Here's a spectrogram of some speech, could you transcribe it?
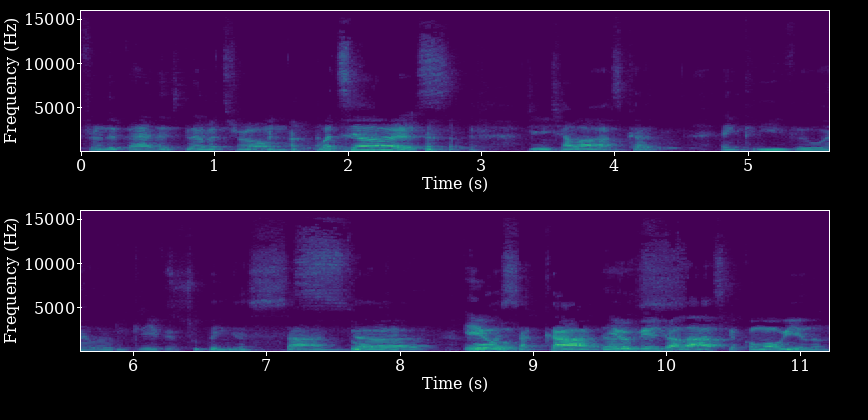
From the Planet Galatron. What's yours? Gente, Alaska é incrível, ela é Incrível. super engraçada, Super. Boas Eu- sacadas. Eu vejo a Alaska como a Willan.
